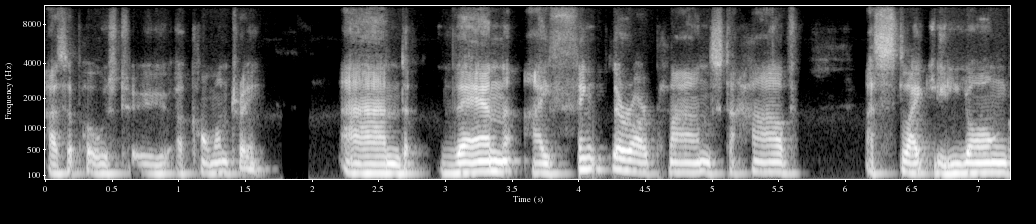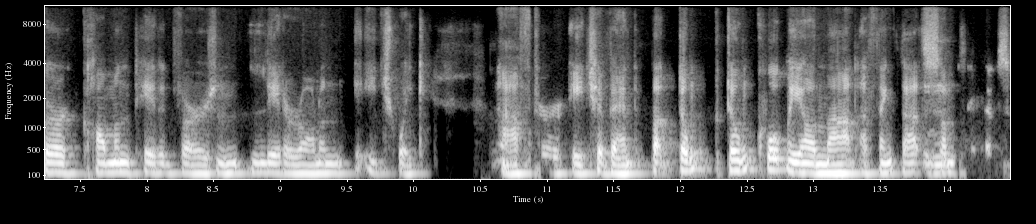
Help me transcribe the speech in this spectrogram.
as opposed to a commentary. And then I think there are plans to have a slightly longer commentated version later on in each week after each event. But don't don't quote me on that. I think that's mm-hmm. something that's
